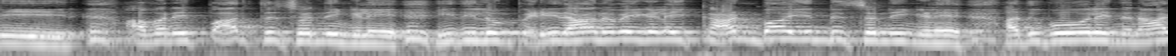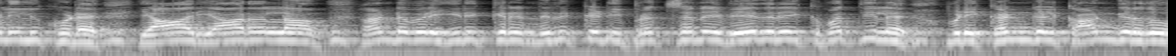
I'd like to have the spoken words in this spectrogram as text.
நீர். அவனை பார்த்து சொன்னீங்களே இதிலும் பெரிதானவைகளை காண்பா என்று சொன்னீங்களே அதுபோல இந்த நாளில் கூட யார் யாரெல்லாம் ஆண்டவரை இருக்கிற நெருக்கடி பிரச்சனை வேதனைக்கு மத்தியில் உடைய கண்கள் காண்கிறதோ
